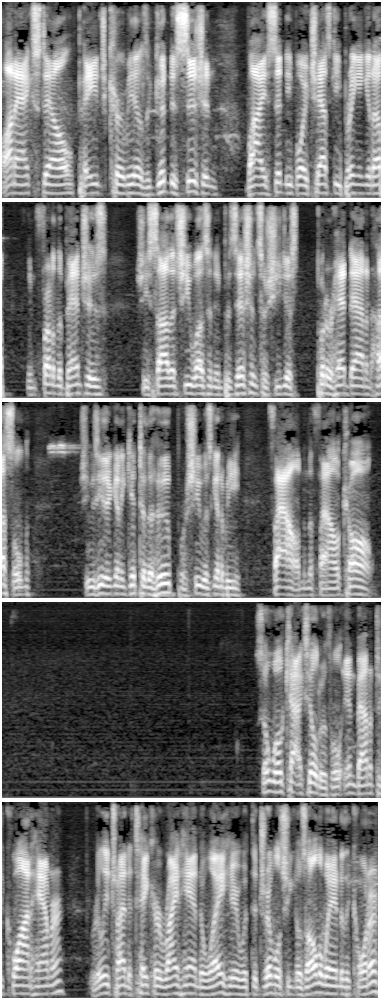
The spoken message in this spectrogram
on Axtell. Paige Kirby. It was a good decision by Sydney Wojcicki bringing it up in front of the benches. She saw that she wasn't in position, so she just put her head down and hustled. She was either going to get to the hoop or she was going to be fouled in the foul call. So Will Wilcox Hildreth will inbound it to Quadhammer. Really trying to take her right hand away here with the dribble. She goes all the way into the corner,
